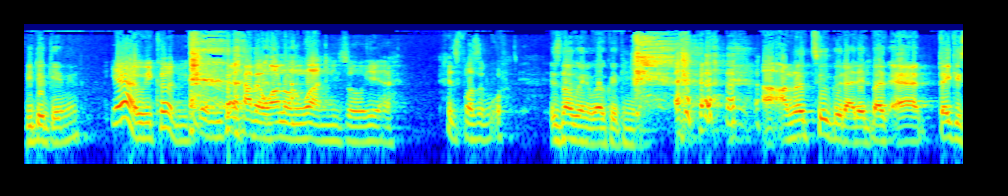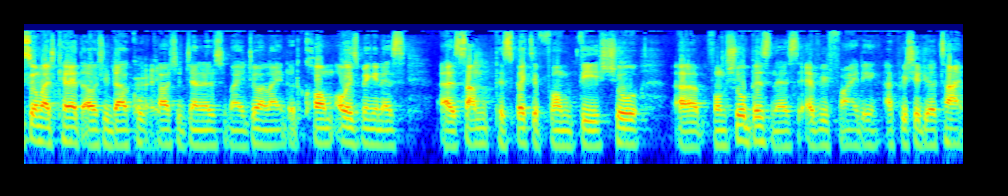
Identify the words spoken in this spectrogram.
Video gaming? Yeah, we could. We could, we could have a one-on-one. So yeah, it's possible. It's not going to work with me. I'm not too good at it, but uh, thank you so much, Kenneth Awotwe Darko, right. culture journalist myjoyonline.com, always bringing us uh, some perspective from the show, uh, from show business every Friday. I appreciate your time.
